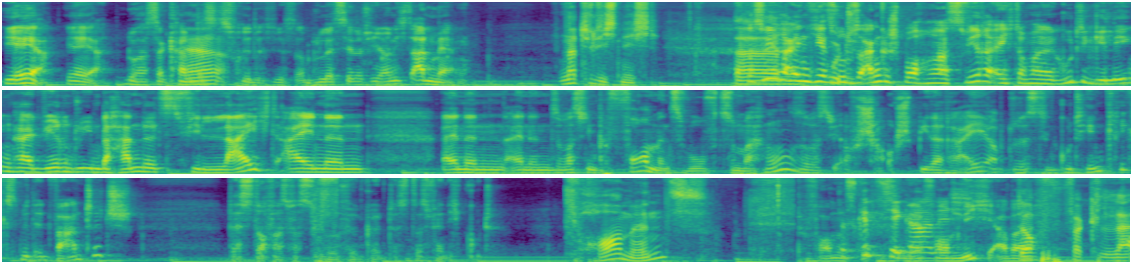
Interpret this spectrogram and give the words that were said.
Ja, ja, ja, ja. Du hast erkannt, Ja. dass es Friedrich ist, aber du lässt dir natürlich auch nichts anmerken. Natürlich nicht. Was Ähm, wäre eigentlich jetzt, wo gut. du es angesprochen hast, wäre eigentlich doch mal eine gute Gelegenheit, während du ihn behandelst, vielleicht einen, einen, einen, sowas wie einen Performance-Wurf zu machen, sowas wie auf Schauspielerei, ob du das denn gut hinkriegst mit Advantage? Das ist doch was, was du würfeln könntest. Das fände ich gut. Performance? Performance Das gibt's hier gar Form nicht. nicht, aber Doch, verkleidet.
